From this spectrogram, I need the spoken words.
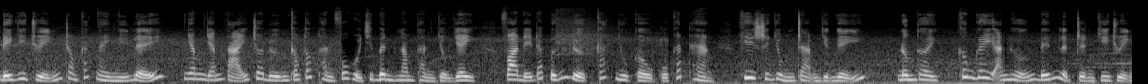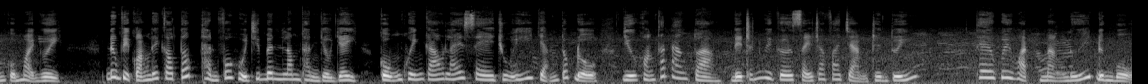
để di chuyển trong các ngày nghỉ lễ nhằm giảm tải cho đường cao tốc Thành phố Hồ Chí Minh Long Thành Dầu Dây và để đáp ứng được các nhu cầu của khách hàng khi sử dụng trạm dừng nghỉ, đồng thời không gây ảnh hưởng đến lịch trình di chuyển của mọi người. Đơn vị quản lý cao tốc Thành phố Hồ Chí Minh Long Thành Dầu Dây cũng khuyến cáo lái xe chú ý giảm tốc độ, giữ khoảng cách an toàn để tránh nguy cơ xảy ra va chạm trên tuyến. Theo quy hoạch mạng lưới đường bộ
